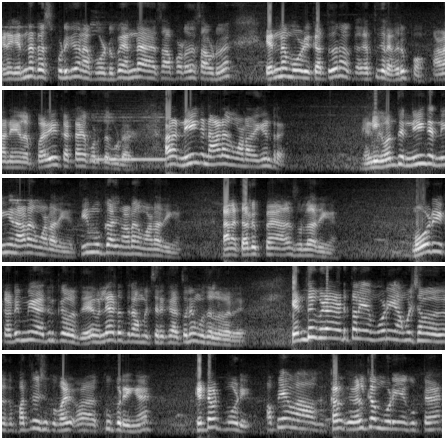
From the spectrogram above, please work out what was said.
எனக்கு என்ன ட்ரெஸ் பிடிக்குதோ நான் போட்டுப்பேன். என்ன சாப்பாடு சாப்பிடுவேன். என்ன மொழி கற்றுக்கோ நான் கற்றுக்கிற விருப்பம். ஆனால் நீங்கள் படி கட்டாயப்படுத்தக்கூடாது. ஆனால் நீங்கள் நாடகம் ஆடாதீங்கன்ற. எங்களுக்கு வந்து நீங்கள் நீங்கள் நாடகம் ஆடாதீங்க. திமுக நாடகம் ஆடாதீங்க. நாங்கள் தடுப்பேன் அதுவும் சொல்லாதீங்க. மோடி கடுமையாக எதிர்க்கிறது விளையாட்டுத்துறை அமைச்சருக்கார் துணை முதல்வர். எந்த விழா எடுத்தாலும் என் மோடி அமைச்சர் பத்து நிமிஷம் கூப்பிட்றீங்க கூப்பிடுறீங்க. Get out Modi. அப்போ ஏன் வெல்கம் மோடியை கூப்பிட்டேன்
